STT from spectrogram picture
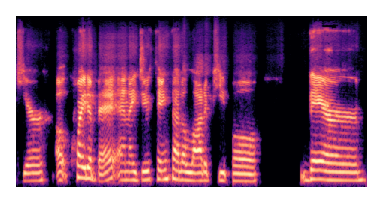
hear uh, quite a bit, and I do think that a lot of people their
